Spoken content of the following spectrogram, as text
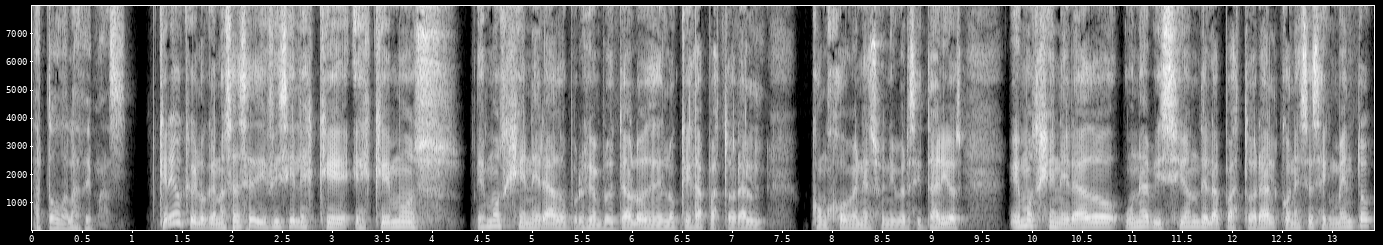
a todas las demás? Creo que lo que nos hace difícil es que, es que hemos, hemos generado, por ejemplo, te hablo de lo que es la pastoral con jóvenes universitarios, hemos generado una visión de la pastoral con ese segmento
